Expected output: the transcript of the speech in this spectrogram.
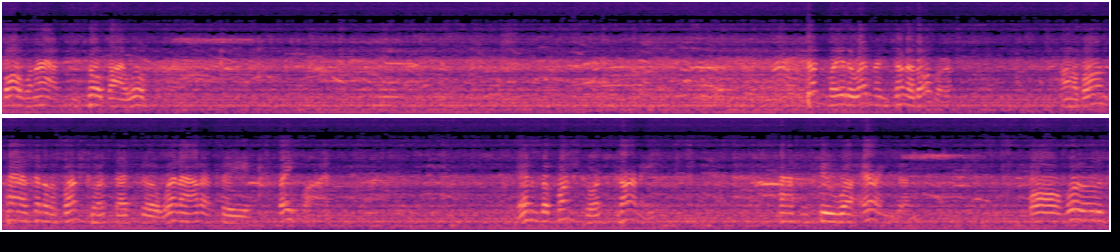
Ball went out, controlled by Wilson. Suddenly, the Redmen turn it over on a long pass into the front court that uh, went out at the baseline. Into the front court, Carney passes to uh, Harrington. Ball moves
